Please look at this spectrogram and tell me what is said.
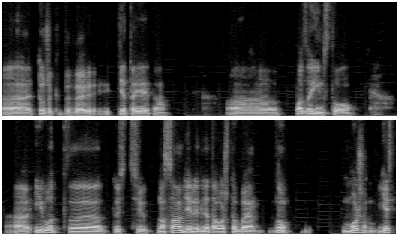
Э, тоже где-то я это э, позаимствовал а, и вот, э, то есть, на самом деле, для того, чтобы, ну, можем, есть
